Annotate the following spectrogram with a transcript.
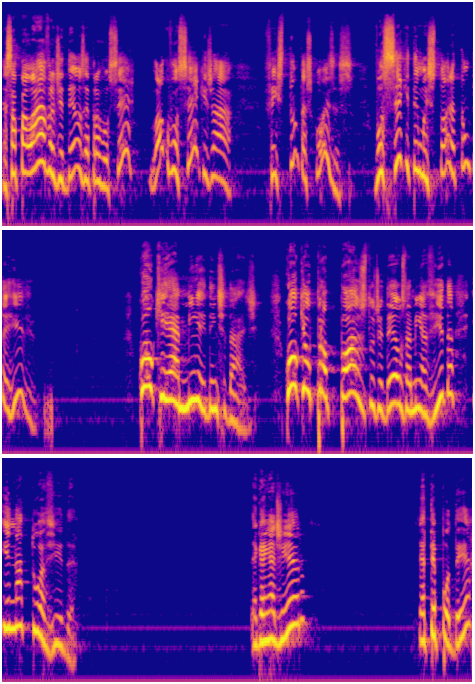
Essa palavra de Deus é para você? Logo você que já fez tantas coisas, você que tem uma história tão terrível. Qual que é a minha identidade? Qual que é o propósito de Deus na minha vida e na tua vida? É ganhar dinheiro? É ter poder?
